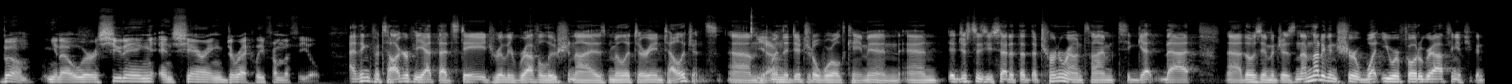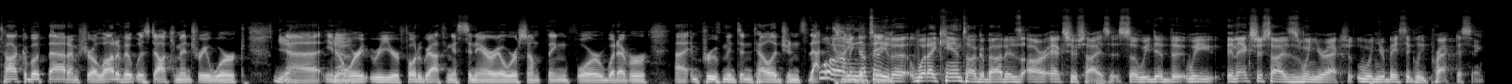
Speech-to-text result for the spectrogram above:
boom, you know, we're shooting and sharing directly from the field. I think photography at that stage really revolutionized military intelligence um, yeah. when the digital world came in, and it, just as you said, it that the turnaround time to get that uh, those images, and I'm not even sure what you were photographing. If you can talk about that, I'm sure a lot of it was documentary work. Yeah, uh, you know, yeah. where, where, you're photographing a scenario or something for whatever uh, improvement intelligence. That well, I mean, I'll thing. tell you the, what I can talk about is our exercises. So we did the we an exercise is when you're actually when you're basically practicing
